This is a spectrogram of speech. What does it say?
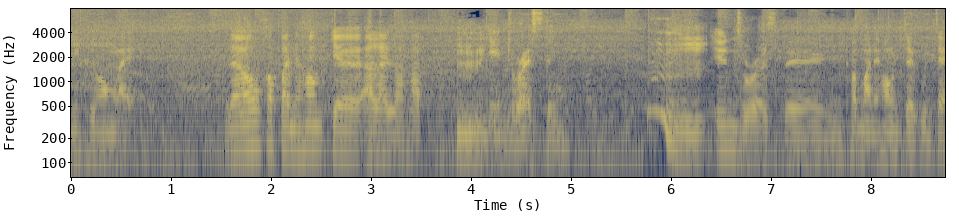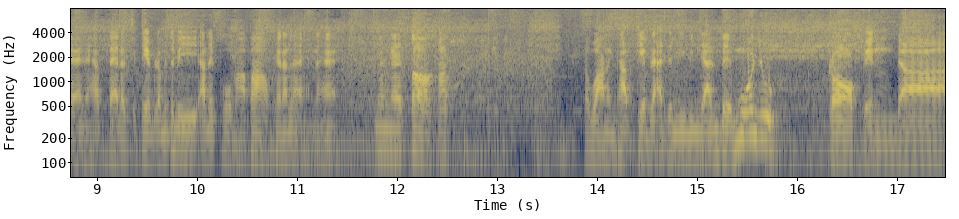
นี่คือห้องอะไรแล้วเข้าไปในห้องเจออะไรเหรอครับ อืม interesting อืม interesting เข้ามาในห้องเจอกุญแจนะครับ แต่เราจะเก็บแล้วมันจะมีอะไรโผล่มาเปล่าแค่นั้นแหละนะฮะยังไงต่อครับ ระวังนะครับ เก็บแล้วอาจจะมีวิญญาณเบะม่วงอยู่ ก็เป็นได้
